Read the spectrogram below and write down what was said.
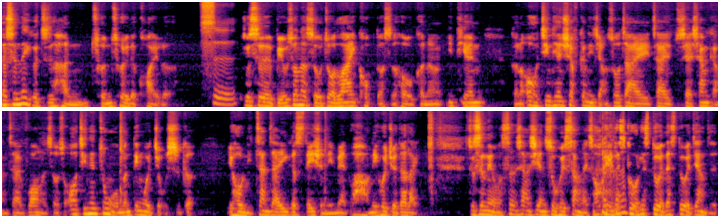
但是那个只很纯粹的快乐，是，就是比如说那时候做 line cook 的时候，可能一天，可能哦，今天 chef 跟你讲说在，在在在香港在 Vaughan 的时候说，哦，今天中午我们定位九十个，以后你站在一个 station 里面，哇，你会觉得 like，就是那种肾上腺素会上来说，OK，let's go，let's do it，let's do it，这样子，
